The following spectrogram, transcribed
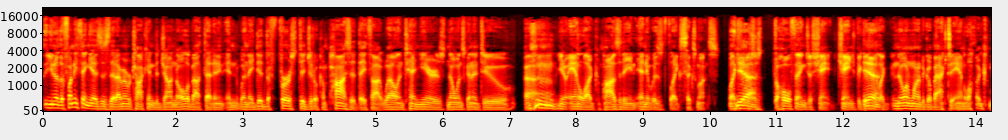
You know, the funny thing is, is that I remember talking to John Knoll about that, and, and when they did the first digital composite, they thought, well, in ten years, no one's going to do, uh, hmm. you know, analog compositing, and it was like six months. Like, yeah. Just, the whole thing just changed, changed because yeah. like no one wanted to go back to analog.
